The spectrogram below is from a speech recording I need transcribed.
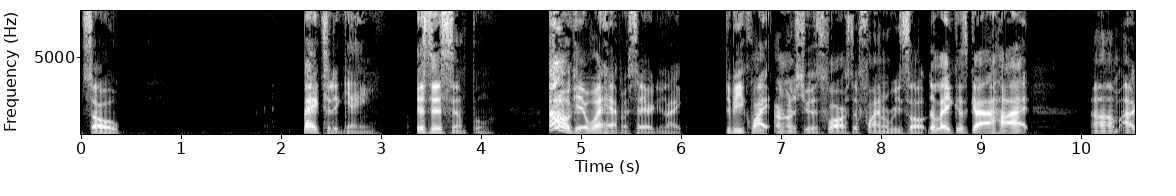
So back to the game. It's this simple. I don't care what happened Saturday night. To be quite honest with you, as far as the final result, the Lakers got hot. Um, I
